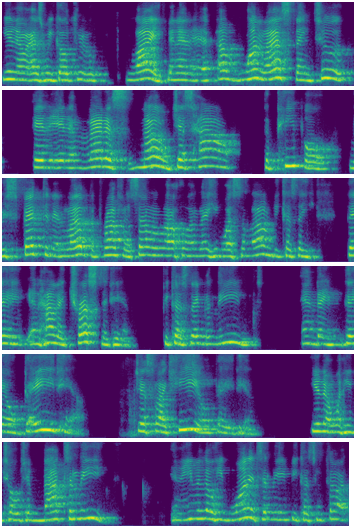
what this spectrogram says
You know, as we go through life. And it, uh, one last thing, too, it, it let us know just how the people respected and loved the Prophet sallallahu alaihi wasallam because they they and how they trusted him because they believed and they they obeyed him just like he obeyed him. You know when he told him not to leave, and even though he wanted to leave because he thought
